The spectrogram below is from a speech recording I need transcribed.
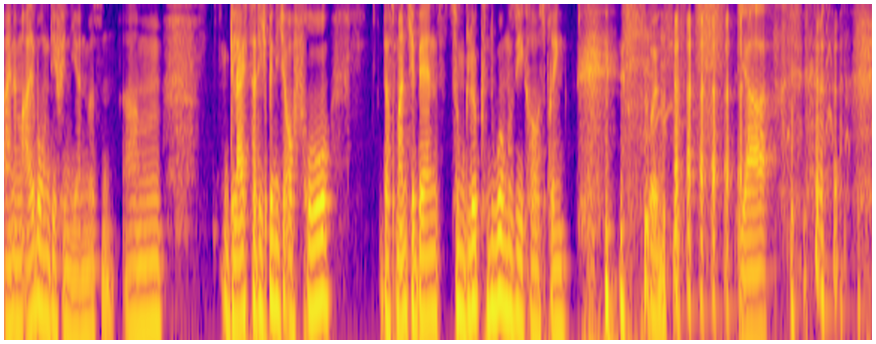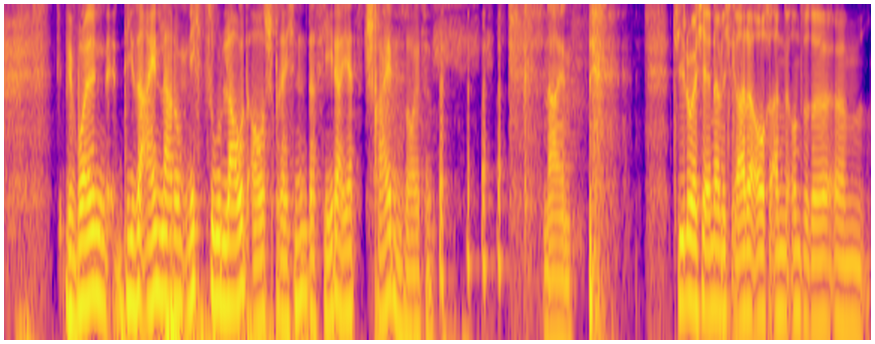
einem Album definieren müssen. Ähm, gleichzeitig bin ich auch froh, dass manche Bands zum Glück nur Musik rausbringen. ja. Wir wollen diese Einladung nicht zu laut aussprechen, dass jeder jetzt schreiben sollte. Nein. Tilo, ich erinnere mich gerade auch an unsere ähm,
